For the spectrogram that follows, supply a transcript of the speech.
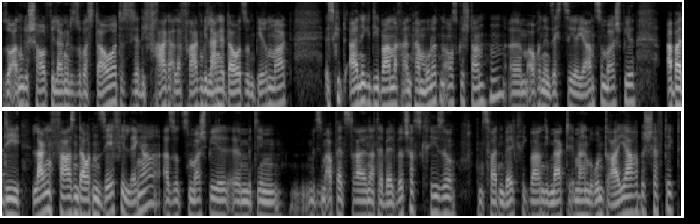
so angeschaut, wie lange sowas dauert. Das ist ja die Frage aller Fragen, wie lange dauert so ein Bärenmarkt. Es gibt einige, die waren nach ein paar Monaten ausgestanden, ähm, auch in den 60er Jahren zum Beispiel. Aber die langen Phasen dauerten sehr viel länger. Also zum Beispiel mit, dem, mit diesem Abwärtstrall nach der Weltwirtschaftskrise, dem Zweiten Weltkrieg, waren die Märkte immerhin rund drei Jahre beschäftigt.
